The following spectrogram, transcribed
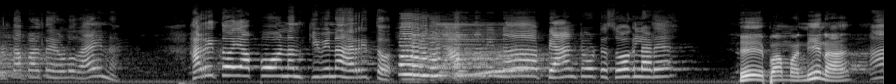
ಉಲ್ಟಾ ಪಲ್ಟಾ ಹೇಳುದ ಏನ? ಹರಿತೋ ಯಪ್ಪ ನನ್ನ ಕಿವಿನ ಹರಿತೋ. ನಿನ್ನ ಪ್ಯಾಂಟ್ ಊಟ ಸೋಗ್ಲಾಡೆ? ಏ ಬಾಮ್ಮ ನೀನಾ? ಹಾ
